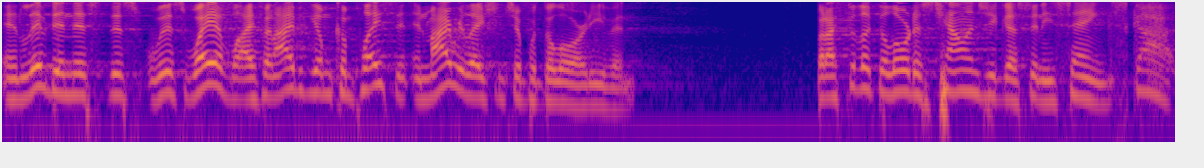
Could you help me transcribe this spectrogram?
and lived in this, this, this way of life, and I become complacent in my relationship with the Lord, even. But I feel like the Lord is challenging us and He's saying, Scott,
